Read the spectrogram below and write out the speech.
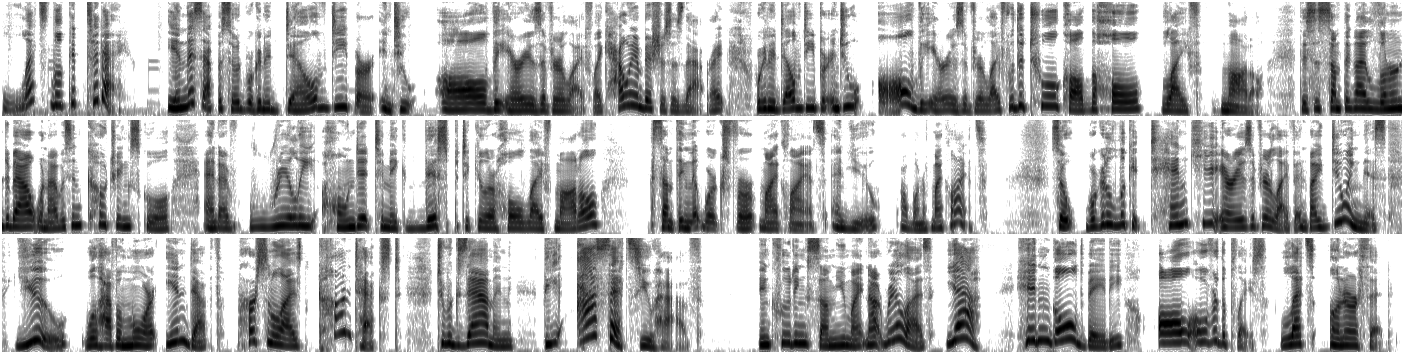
Let's look at today. In this episode, we're going to delve deeper into all the areas of your life. Like, how ambitious is that, right? We're going to delve deeper into all the areas of your life with a tool called the Whole Life Model. This is something I learned about when I was in coaching school, and I've really honed it to make this particular whole life model something that works for my clients. And you are one of my clients. So, we're going to look at 10 key areas of your life. And by doing this, you will have a more in depth, personalized context to examine the assets you have, including some you might not realize. Yeah, hidden gold, baby, all over the place. Let's unearth it.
